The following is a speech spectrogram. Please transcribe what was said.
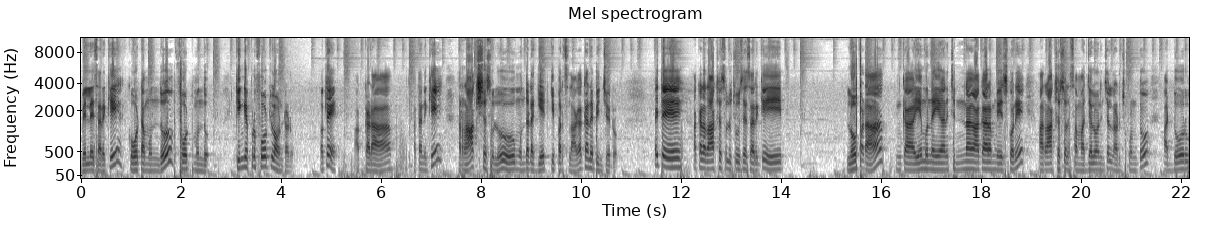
వెళ్ళేసరికి కోట ముందు ఫోర్ట్ ముందు కింగ్ ఎప్పుడు ఫోర్ట్లో ఉంటాడు. ఓకే? అక్కడ అతనికి రాక్షసులు ముందట గేట్ కీపర్స్ లాగా కనిపించారు అయితే అక్కడ రాక్షసులు చూసేసరికి లోపల ఇంకా ఏమున్నాయి అని చిన్న ఆకారం చేసుకొని ఆ రాక్షసుల మధ్యలో నుంచి నడుచుకుంటూ ఆ డోర్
